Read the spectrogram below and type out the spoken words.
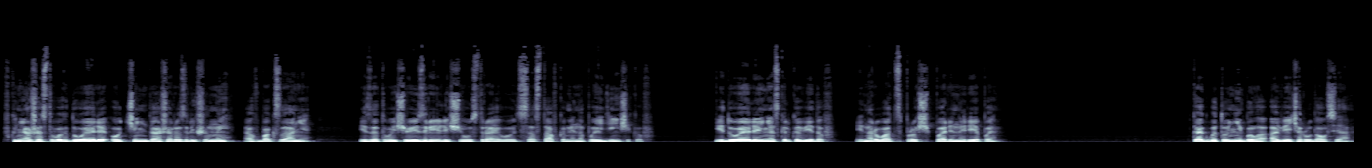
В княжествах дуэли очень даже разрешены, а в Баксане из этого еще и зрелище устраивают со ставками на поединщиков. И дуэлей несколько видов, и нарваться проще пареной репы. Как бы то ни было, а вечер удался.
